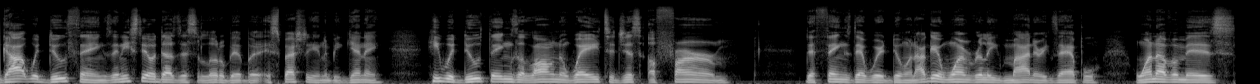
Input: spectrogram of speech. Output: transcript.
God would do things, and He still does this a little bit, but especially in the beginning, He would do things along the way to just affirm the things that we're doing. I'll give one really minor example. One of them is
